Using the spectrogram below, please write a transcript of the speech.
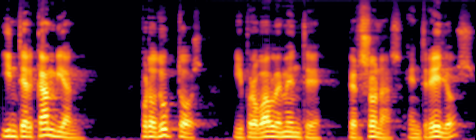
intercambian productos y probablemente personas entre ellos,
